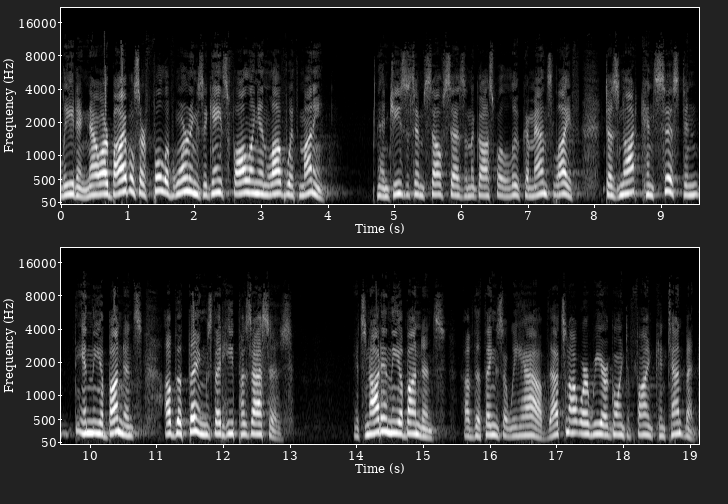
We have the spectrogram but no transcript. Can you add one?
leading. Now, our Bibles are full of warnings against falling in love with money. And Jesus himself says in the Gospel of Luke, a man's life does not consist in, in the abundance of the things that he possesses. It's not in the abundance of the things that we have. That's not where we are going to find contentment.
